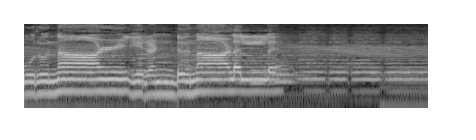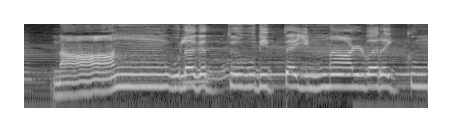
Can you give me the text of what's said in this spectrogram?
ஒரு நாள் இரண்டு நாளல்ல. நான் உலகத்து உதித்த இந்நாள் வரைக்கும்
